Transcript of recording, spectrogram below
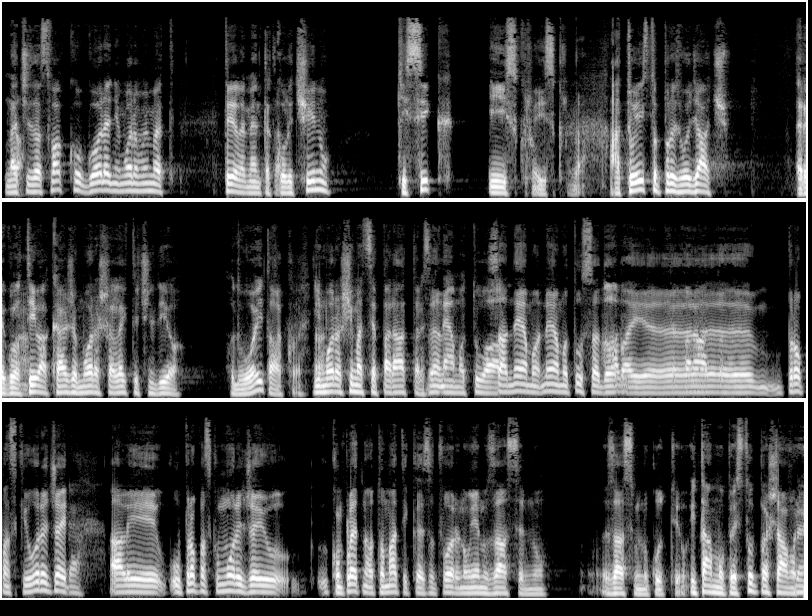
Znači, za svako gorenje moramo imati tri elementa, količinu, kisik i iskru. Iskru, da. A tu je isto proizvođač. Regulativa kaže moraš električni dio odvojiti Tako je, i moraš imati separator, sad nemamo tu... a- Sad nemamo, nemamo tu sad Ali ovaj e, propanski uređaj, Da. ali u propanskom uređaju kompletna automatika je zatvorena u jednu zasebnu, zasebnu kutiju. I tamo pristupaš, Tamo freonski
